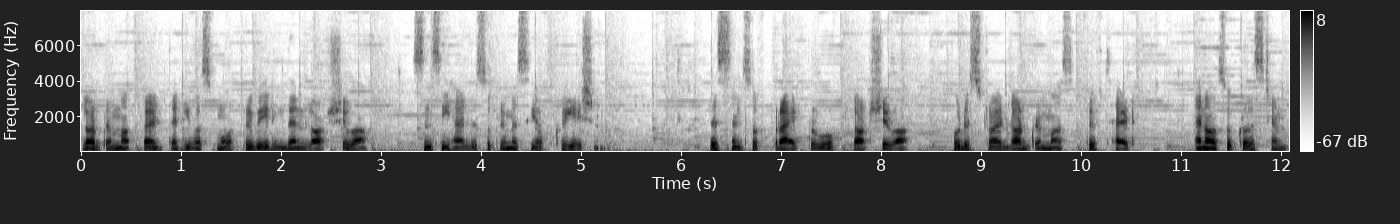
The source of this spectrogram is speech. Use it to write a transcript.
Lord Brahma felt that he was more prevailing than Lord Shiva since he had the supremacy of creation. This sense of pride provoked Lord Shiva who destroyed Lord Brahma's fifth head and also cursed him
